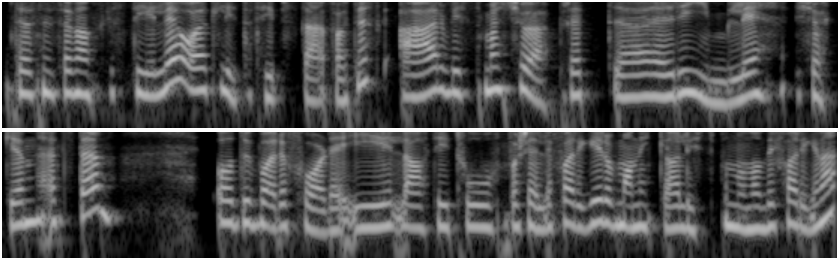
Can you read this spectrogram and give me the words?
Det syns jeg er ganske stilig, og et lite tips der faktisk er hvis man kjøper et eh, rimelig kjøkken et sted, og du bare får det i la oss si, to forskjellige farger, og man ikke har lyst på noen av de fargene,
